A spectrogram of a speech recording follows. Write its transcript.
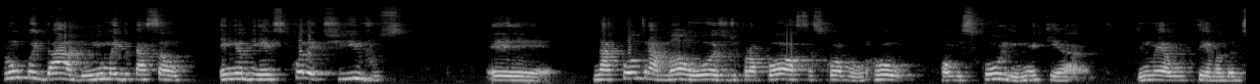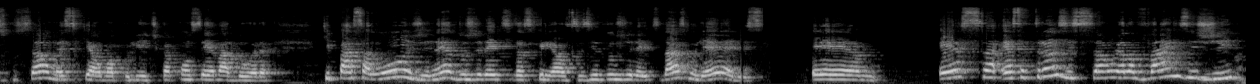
para um cuidado e uma educação em ambientes coletivos, é, na contramão hoje de propostas como homeschooling, né, que, é, que não é o tema da discussão, mas que é uma política conservadora que passa longe né, dos direitos das crianças e dos direitos das mulheres, é, essa, essa transição ela vai exigir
